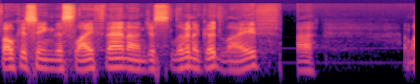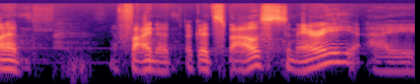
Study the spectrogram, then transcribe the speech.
focusing this life then on just living a good life. Uh, I want to find a, a, good spouse to marry. I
